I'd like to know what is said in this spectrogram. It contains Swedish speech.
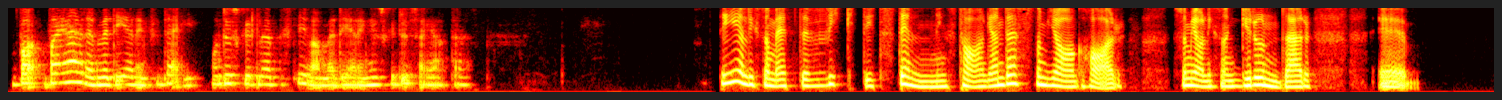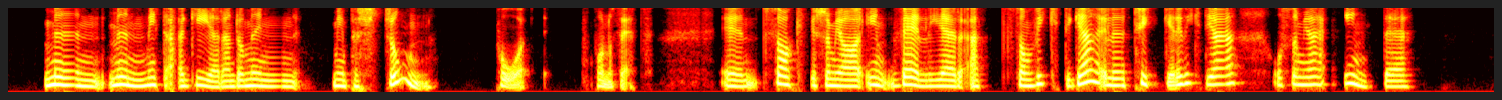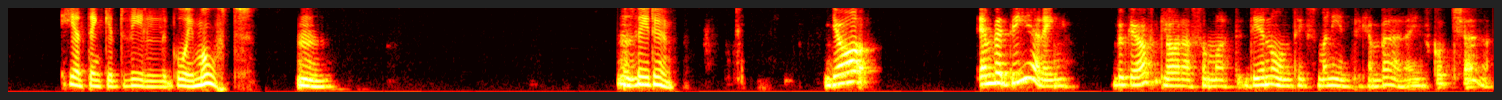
vad, vad är en värdering för dig? Om du skulle beskriva en värdering, hur skulle du säga att det är? Det är liksom ett viktigt ställningstagande som jag har, som jag liksom grundar eh, min, min, mitt agerande och min, min person på, på något sätt. Eh, saker som jag in, väljer att, som viktiga eller tycker är viktiga och som jag inte helt enkelt vill gå emot. Mm. Vad säger du? Ja, en värdering brukar jag förklara som att det är någonting som man inte kan bära i en skottkärra.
